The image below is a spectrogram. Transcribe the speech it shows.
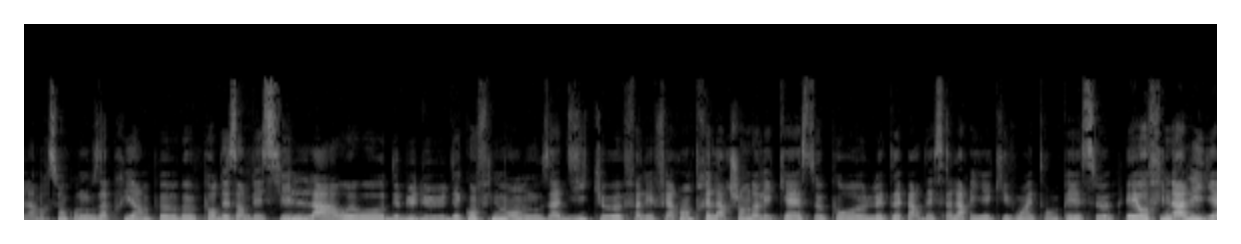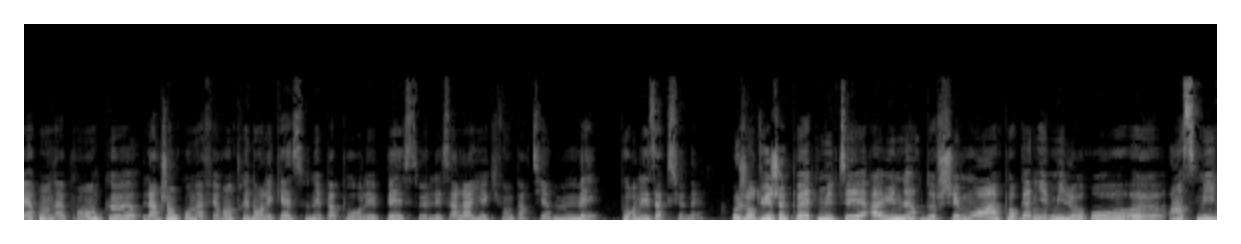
l'impression qu'on nous a pris un peu euh, pour des imbéciles. Là, au, début du déconfinement, on nous a dit qu'il fallait faire rentrer l'argent dans les caisses pour euh, le départ des salariés qui vont être en PSE. Et au final, hier, on apprend que l'argent qu'on a fait rentrer dans les caisses, ce n'est pas pour les PSE, les salariés qui vont partir, mais pour les actionnaires. Aujourd'hui, je peux être muté à une heure de chez moi pour gagner 1000 euros, euh, un SMIC.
